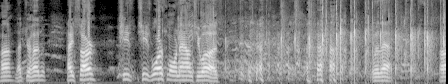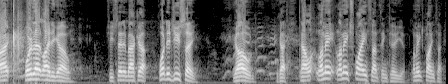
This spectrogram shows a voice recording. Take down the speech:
Huh? That's your husband? Hey, sir, she's she's worth more now than she was. with that. All right. Where did that lady go? She sent it back up. What did you see? Gold. Okay. Now let me let me explain something to you. Let me explain something.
